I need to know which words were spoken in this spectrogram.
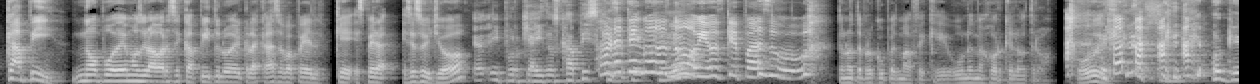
Capi, no podemos grabar ese capítulo de La Casa de Papel. ¿Qué? Espera, ¿ese soy yo? Eh, ¿Y por qué hay dos capis? ¿Qué- Ahora qué- tengo dos qué? novios, ¿qué pasó? Tú no te preocupes, Mafe, que uno es mejor que el otro. Uy. Ok.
